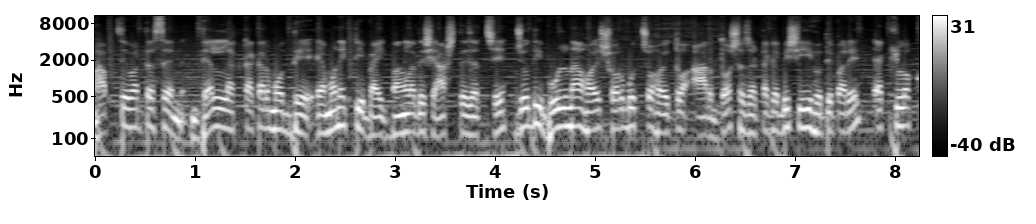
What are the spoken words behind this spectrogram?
ভাবতে পারতেছেন দেড় লাখ টাকার মধ্যে এমন একটি বাইক বাংলাদেশে আসতে যাচ্ছে, যদি ভুল না হয় সর্বোচ্চ হয়তো আর দশ হাজার টাকা বেশিই হতে পারে। এক লক্ষ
